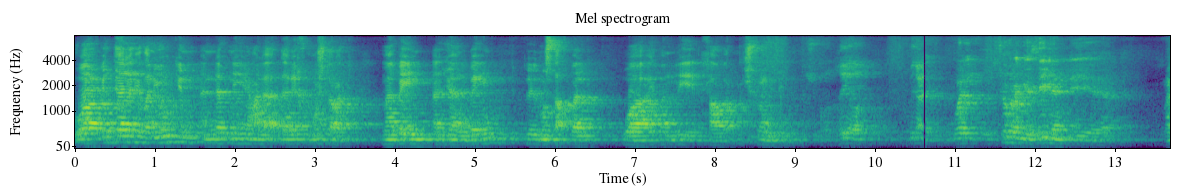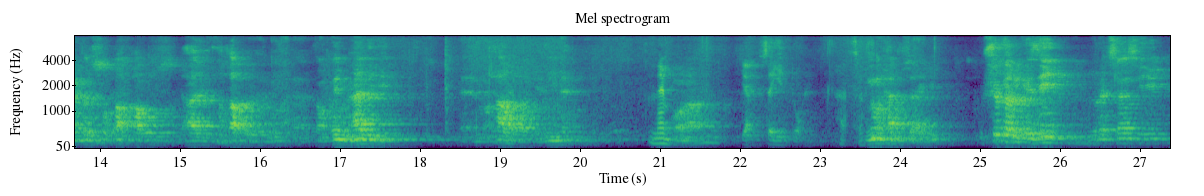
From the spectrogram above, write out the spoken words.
وبالتالي أيضا يمكن أن نبني على تاريخ مشترك ما بين الجانبين للمستقبل وأيضا للحاضر شكرا جزيلا. وشكرا جزيلا لمركز السلطان قابوس لهذه الثقافه تنظيم هذه المحاضره الجميله. نعم. يا سيد نوح. نوح المساعدي. الشكر الجزيل Your Excellency,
